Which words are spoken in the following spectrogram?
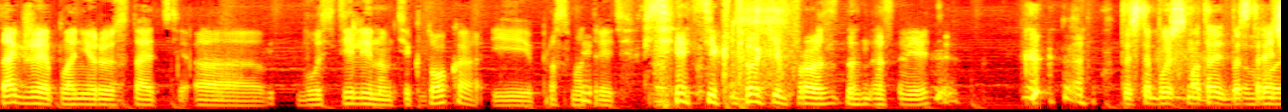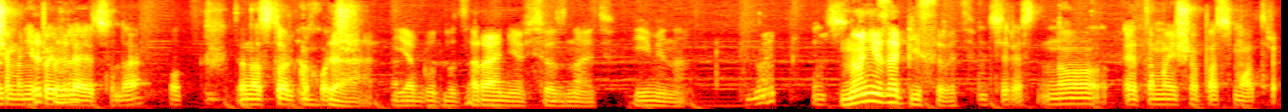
Также я планирую стать э, властелином ТикТока и просмотреть все ТикТоки просто на свете. То есть ты будешь смотреть быстрее, чем они появляются, да? ты настолько хочешь. Да, я буду заранее все знать. Именно. Но не записывать. Интересно. Но это мы еще посмотрим.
